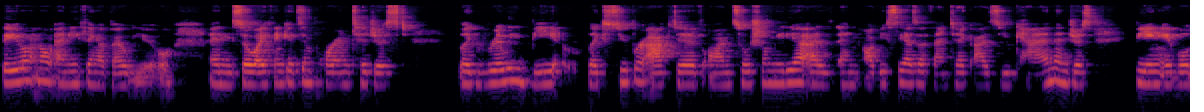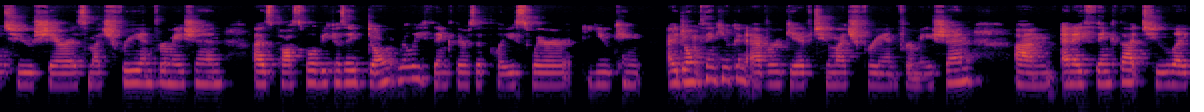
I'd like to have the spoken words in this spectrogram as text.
they don't know anything about you. And so I think it's important to just like really be like super active on social media as and obviously as authentic as you can and just being able to share as much free information as possible because I don't really think there's a place where you can, I don't think you can ever give too much free information. Um, and I think that too, like,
